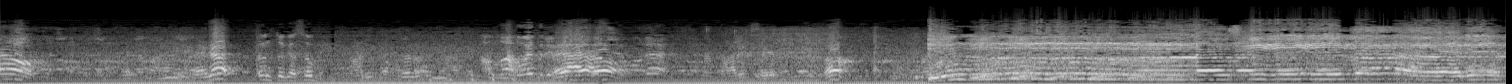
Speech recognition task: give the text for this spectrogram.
يابا أنتوا يا الله يا مولانا عليك سيدنا آه إن في ذلك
